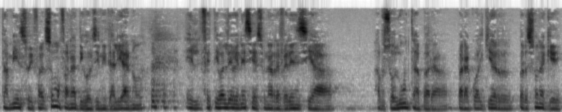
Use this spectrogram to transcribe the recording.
También soy fa- somos fanáticos del cine italiano. El Festival de Venecia es una referencia absoluta para, para cualquier persona que,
